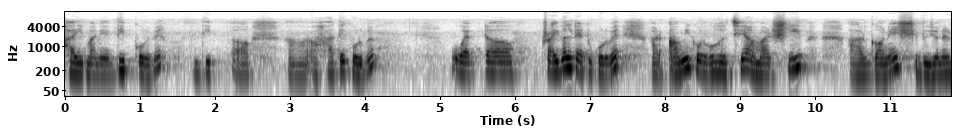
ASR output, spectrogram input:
ভাই মানে দীপ করবে। দীপ হাতে করবে। ও একটা ট্রাইবাল ট্যাটু করবে। আর আমি করব হচ্ছে আমার শিব আর গণেশ দুজনের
